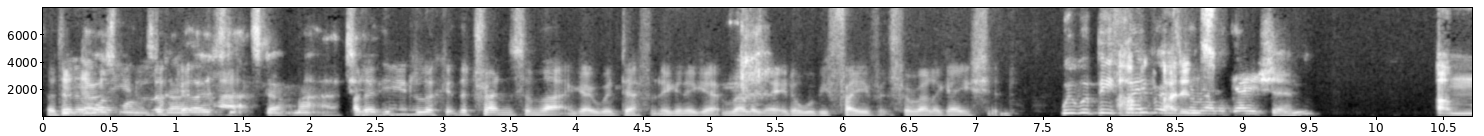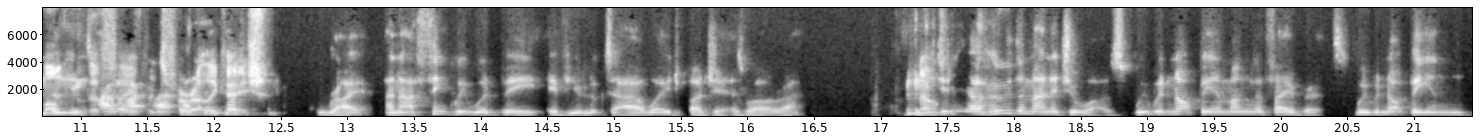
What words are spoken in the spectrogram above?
So I don't know those ones, no, those stats don't matter. I don't think you'd look at the trends from that and go, "We're definitely going to get relegated, or we'll be favourites for relegation." We would be favourites um, for relegation among Looking, the favourites for relegation. Right. And I think we would be if you looked at our wage budget as well, right? If you didn't know who the manager was, we would not be among the favourites. We would not be in.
